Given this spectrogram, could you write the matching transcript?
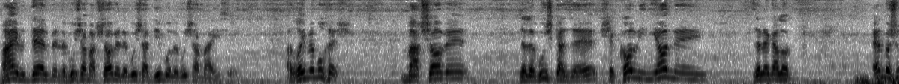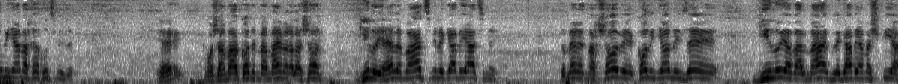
מה ההבדל בין לבוש המחשוב ולבוש הדיבור ולבוש המייסה? אז רואים במוחש. מחשוב זה לבוש כזה שכל עניון זה לגלות. אין בו שום עניין אחר חוץ מזה. כמו שאמר קודם במיימר הלשון, גילוי הלם עצמי לגבי עצמי. זאת אומרת, מחשוב, כל עניון זה גילוי, אבל מה לגבי המשפיע?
